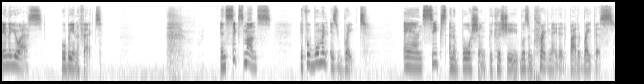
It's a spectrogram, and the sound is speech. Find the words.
in the US, will be in effect. In six months, if a woman is raped and seeks an abortion because she was impregnated by the rapist,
